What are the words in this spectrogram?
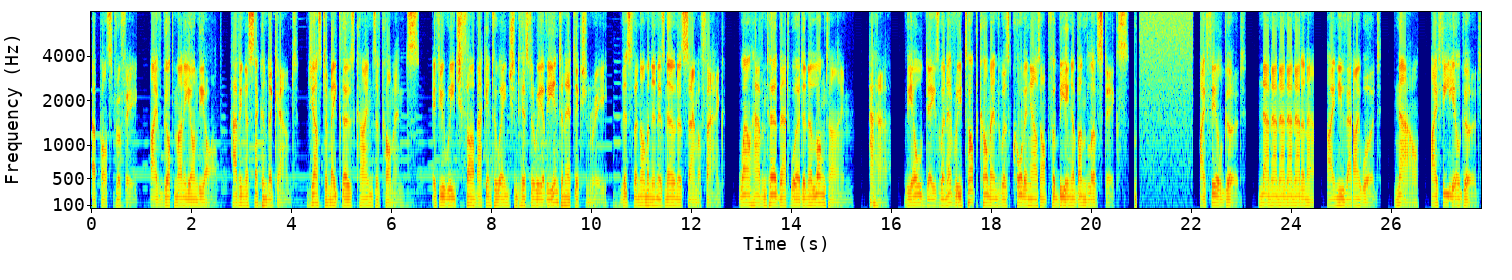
Apostrophe. I've got money on the op, having a second account, just to make those kinds of comments. If you reach far back into ancient history of the internet dictionary, this phenomenon is known as samofag. Wow haven't heard that word in a long time. Haha. The old days when every top comment was calling out op for being a bundle of sticks. I feel good. Na na na na na na na. I knew that I would. Now, I feel good.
